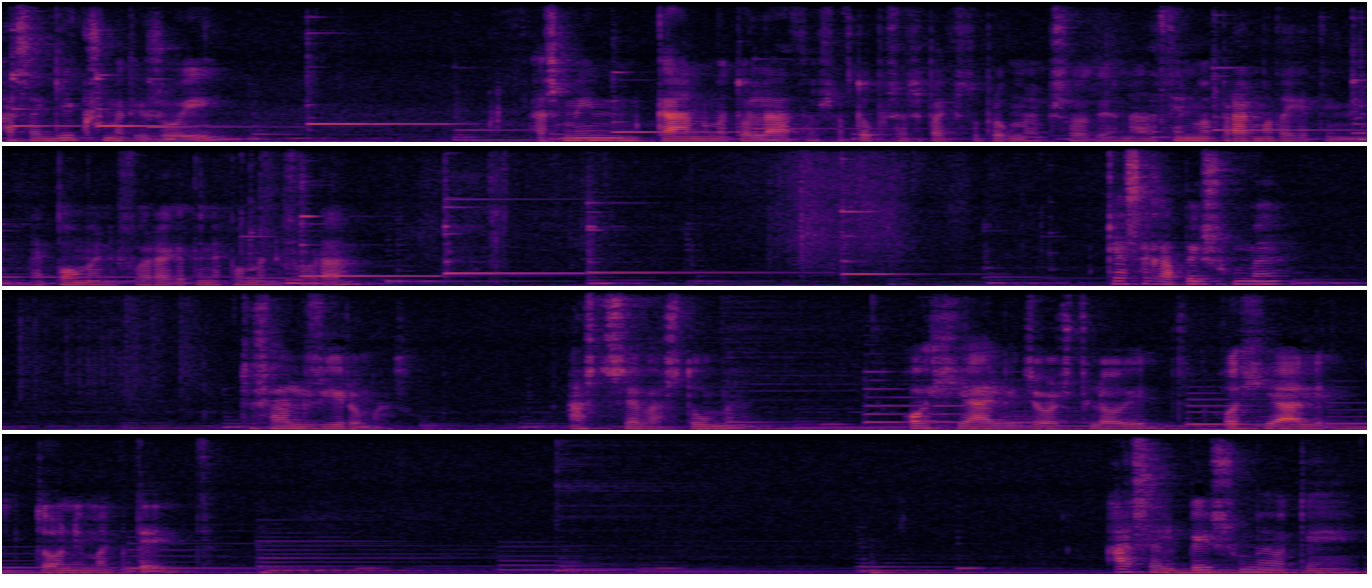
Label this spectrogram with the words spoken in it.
Ας αγγίξουμε τη ζωή, ας μην κάνουμε το λάθος, αυτό που σας είπα και στο προηγούμενο επεισόδιο, να αφήνουμε πράγματα για την επόμενη φορά, για την επόμενη φορά και ας αγαπήσουμε τους άλλους γύρω μας. Ας τους σεβαστούμε, όχι άλλοι George Floyd, όχι άλλοι Tony McDade. Ας ελπίσουμε ότι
